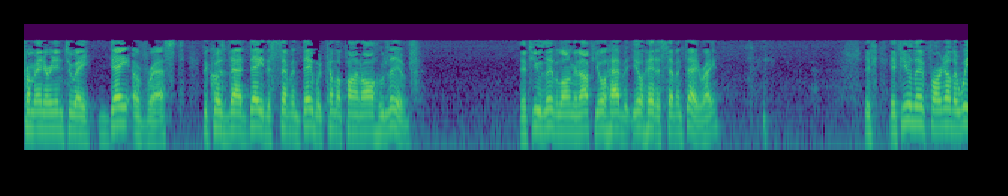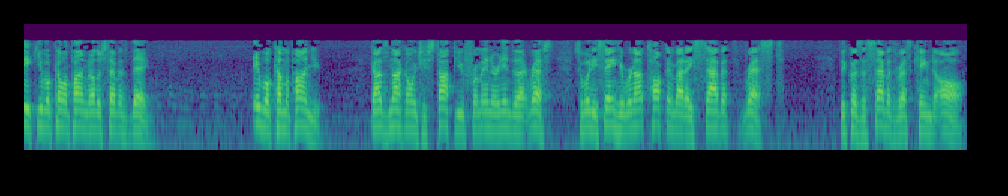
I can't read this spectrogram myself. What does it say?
from entering into a day of rest because that day, the seventh day, would come upon all who live. If you live long enough, you'll have it, you'll hit a seventh day, right? If if you live for another week, you will come upon another seventh day. It will come upon you. God's not going to stop you from entering into that rest. So what he's saying here, we're not talking about a Sabbath rest because the Sabbath rest came to all.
